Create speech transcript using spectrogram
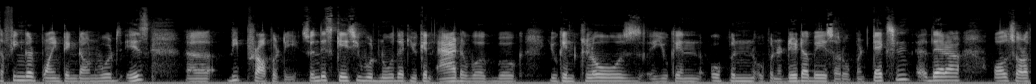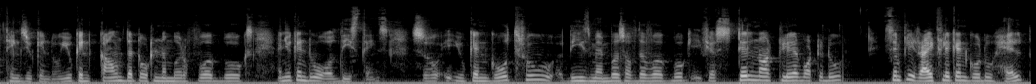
the finger pointing downwards is uh, the property. So in this case you would know that you can add a workbook you can close you can open open a database or open text and there are all sort of things you can do. You can count the total number of workbooks and you can do all these things. So you can go through these members of the workbook. If you're still clear what to do. Simply right click and go to help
